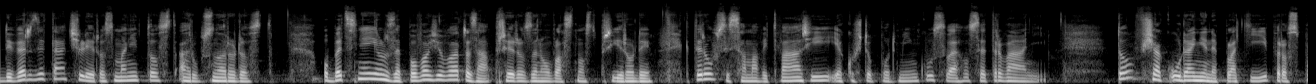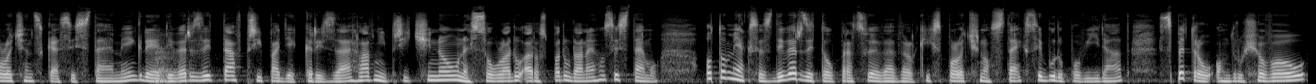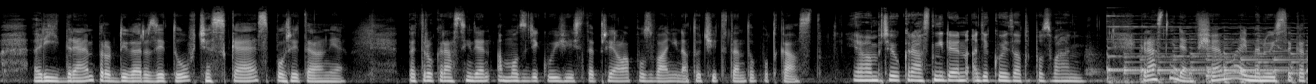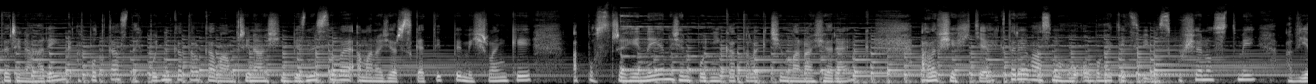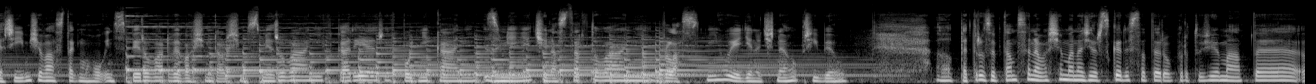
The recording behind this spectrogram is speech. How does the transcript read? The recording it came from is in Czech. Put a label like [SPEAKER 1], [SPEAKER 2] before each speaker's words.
[SPEAKER 1] Diverzita, čili rozmanitost a různorodost. Obecně ji lze považovat za přirozenou vlastnost přírody, kterou si sama vytváří jakožto podmínku svého setrvání. To však údajně neplatí pro společenské systémy, kde je diverzita v případě krize hlavní příčinou nesouladu a rozpadu daného systému. O tom, jak se s diverzitou pracuje ve velkých společnostech, si budu povídat s Petrou Ondrušovou, lídrem pro diverzitu v České spořitelně. Petro, krásný den a moc děkuji, že jste přijala pozvání natočit tento podcast.
[SPEAKER 2] Já vám přeju krásný den a děkuji za to pozvání.
[SPEAKER 1] Krásný den všem, jmenuji se Kateřina Haring a v podcastech Podnikatelka vám přináším biznisové a manažerské typy, myšlenky a postřehy nejen žen podnikatelek či manažerek, ale všech těch, které vás mohou obohatit svými zkušenostmi a věřím, že vás tak mohou inspirovat ve vašem dalším směřování v kariéře, v podnikání, změně či nastartování vlastního jedinečného příběhu. Eh, Petro, zeptám se na vaše manažerské desatero, protože máte eh,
